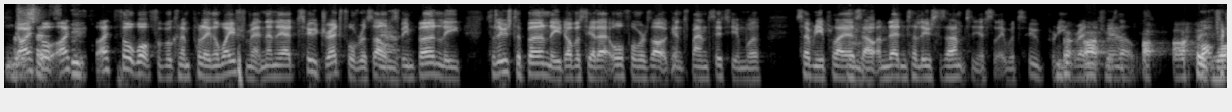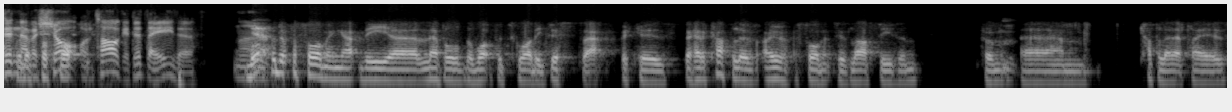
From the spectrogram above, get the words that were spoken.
Yeah, I, I said, thought I, I, thought Watford were kind of pulling away from it, and then they had two dreadful results. Yeah. I mean, Burnley to lose to Burnley, obviously had that awful result against Man City, and were so many players mm. out, and then to lose to Southampton yesterday were two pretty but, horrendous uh, results. I, I Watford, Watford didn't have a shot on target, did they either? No. Watford are performing at the uh, level the Watford squad exists at because they had a couple of over performances last season from mm. um, a couple of their players,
